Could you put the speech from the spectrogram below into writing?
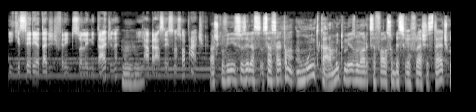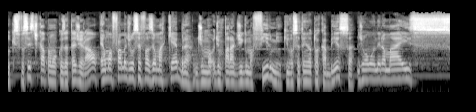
e que seriedade é diferente de solenidade, né? Uhum. E abraça isso na sua prática. Acho que o Vinícius ele se acerta muito, cara, muito mesmo na hora que você fala sobre esse refresh estético, que se você esticar pra uma coisa até geral, é uma forma de você fazer uma quebra de, uma- de um paradigma firme que você tem na tua cabeça de uma maneira mais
